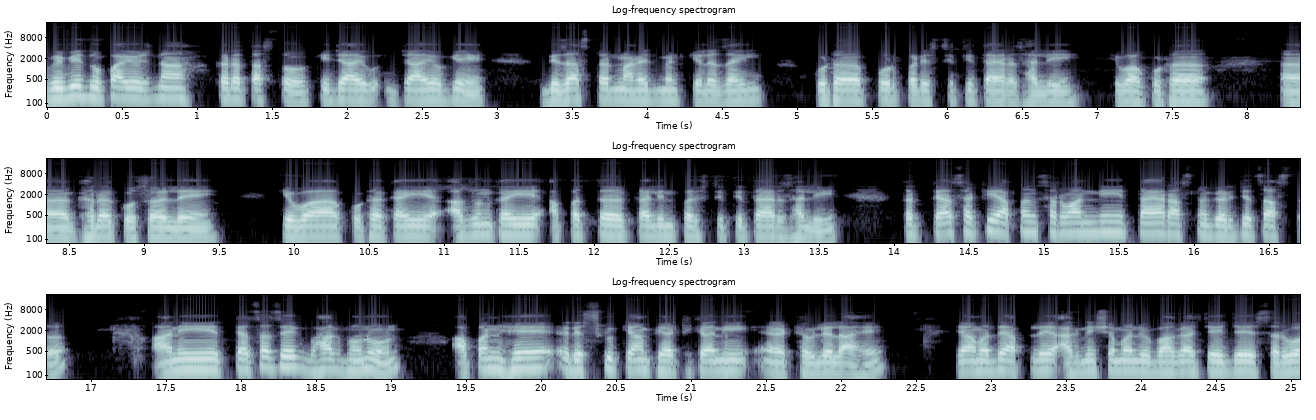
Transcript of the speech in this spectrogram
विविध उपाययोजना करत असतो की ज्या ज्या योगे डिझास्टर मॅनेजमेंट केलं जाईल. कुठं पूर परिस्थिती तयार झाली किंवा कुठं घरं कोसळले किंवा कुठं काही अजून काही आपत्कालीन परिस्थिती तयार झाली तर त्यासाठी आपण सर्वांनी तयार असणं गरजेचं असतं. आणि त्याचाच एक भाग म्हणून आपण हे रेस्क्यू कॅम्प या ठिकाणी ठेवलेलं आहे. यामध्ये आपले अग्निशमन विभागाचे जे सर्व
